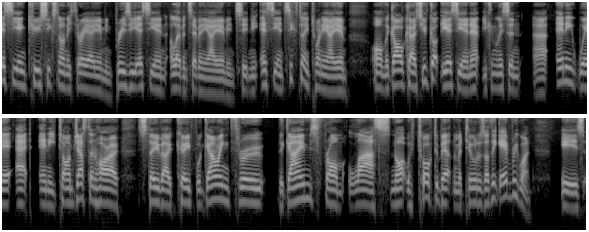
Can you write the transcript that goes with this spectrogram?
SENQ 693 AM in Brizzy, SEN 1170 AM in Sydney, SEN 1620 AM on the Gold Coast. You've got the SEN app. You can listen uh, anywhere at any time. Justin Horo, Steve O'Keefe. We're going through the games from last night. We've talked about the Matildas. I think everyone is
